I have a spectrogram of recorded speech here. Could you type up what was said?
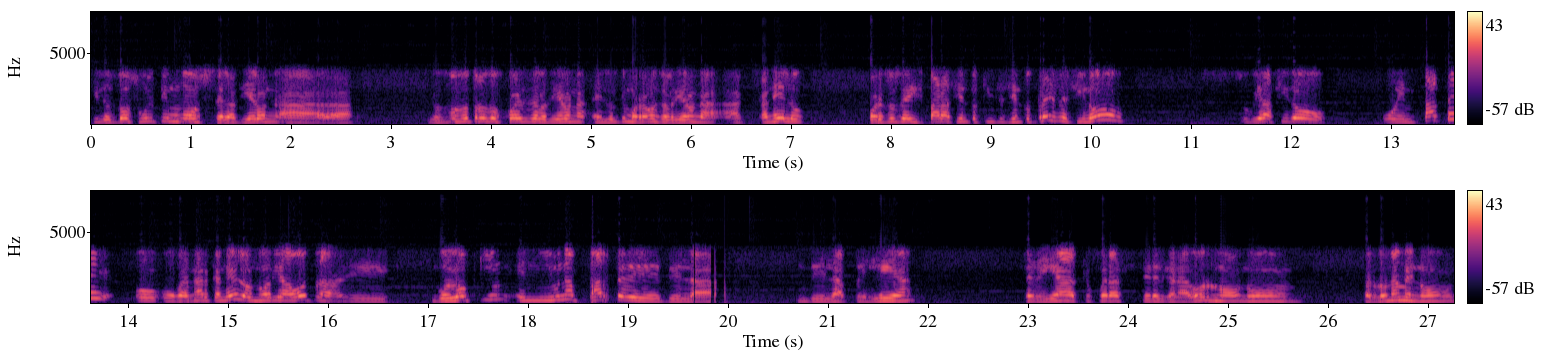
y los dos últimos se las dieron a los dos otros dos jueces se los dieron a, el último round se lo dieron a, Canelo. Por eso se dispara 115-113 si no hubiera sido o empate o, ganar Canelo no había otra. Eh, Golovkin en ni una parte de, de la de la pelea se veía que fuera a ser el ganador no no perdóname, no,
